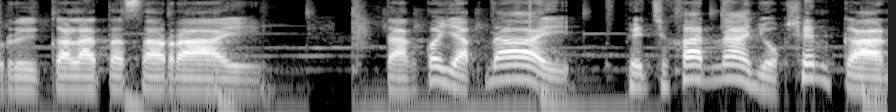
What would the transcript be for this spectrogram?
หรือกาลาตาสาราย ต่างก็อยากได้เพชรฆาตหน้าหยกเช่นกัน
